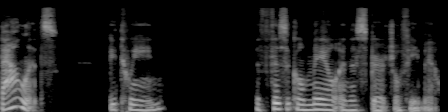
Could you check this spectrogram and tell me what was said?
balance between the physical male and the spiritual female.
